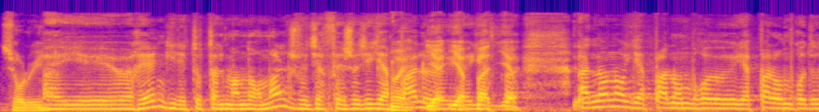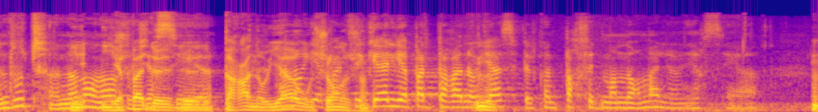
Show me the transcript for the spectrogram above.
sur lui bah, Rien, qu'il est totalement normal. Je veux dire, je il n'y a pas le. Y a, y a, pas, Ah non non, il n'y a pas l'ombre, il y a pas l'ombre d'un doute. Non non non. Il n'y a pas de, paranoïa ah, ou. Il n'y a pas de paranoïa. C'est quelqu'un de parfaitement normal. Euh,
